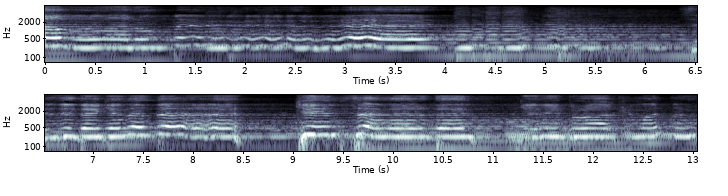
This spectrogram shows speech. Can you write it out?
yavrum Sizi de gene de kimselerden geri bırakmadım.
